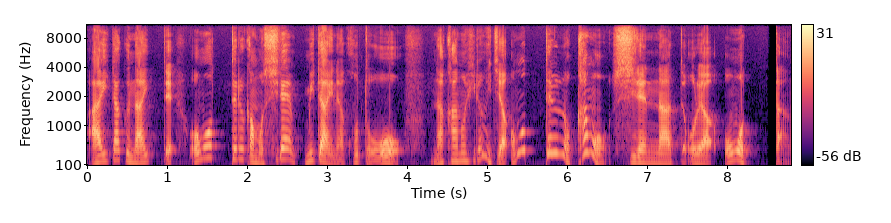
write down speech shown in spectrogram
会いたくないって思ってるかもしれんみたいなことを中野博道は思ってるのかもしれんなって俺は思った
